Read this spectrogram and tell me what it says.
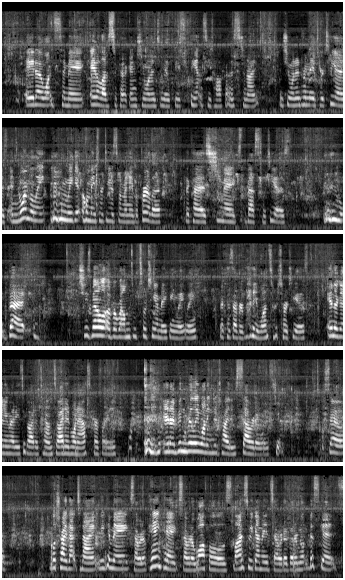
Ada wants to make, Ada loves to cook and she wanted to make these fancy tacos tonight. And she wanted homemade tortillas. And normally we get homemade tortillas from my neighbor Perla because she makes the best tortillas. but she's been a little overwhelmed with tortilla making lately because everybody wants her tortillas and they're getting ready to go out of town so I didn't want to ask her for any. And I've been really wanting to try these sourdough ones too. So we'll try that tonight. We can make sourdough pancakes sourdough waffles. Last week I made sourdough buttermilk biscuits.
